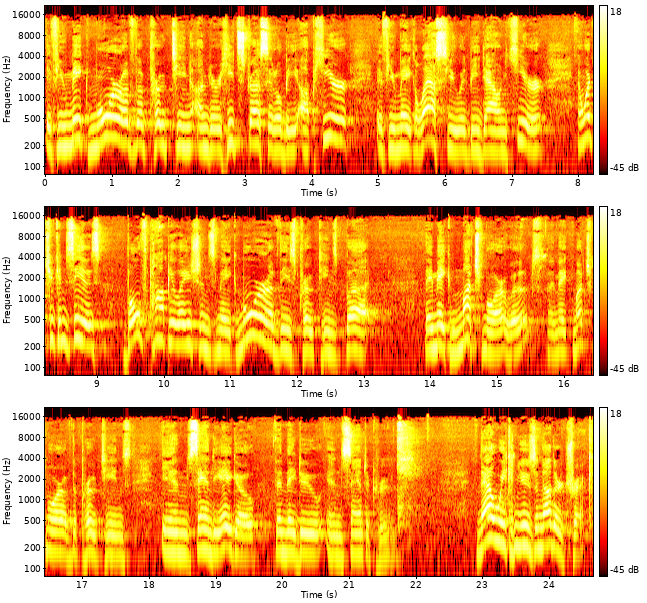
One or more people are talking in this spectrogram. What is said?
if you make more of the protein under heat stress, it'll be up here. If you make less, you would be down here. And what you can see is both populations make more of these proteins, but they make much more, whoops, they make much more of the proteins in San Diego than they do in Santa Cruz. Now we can use another trick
